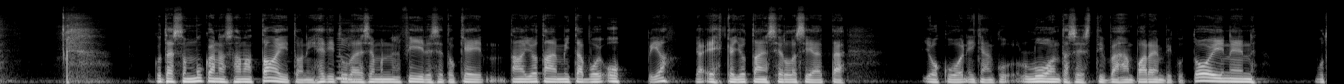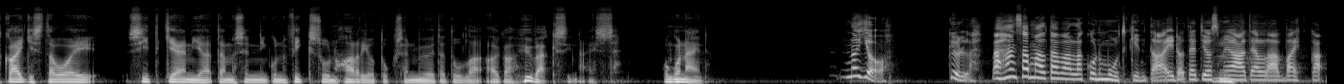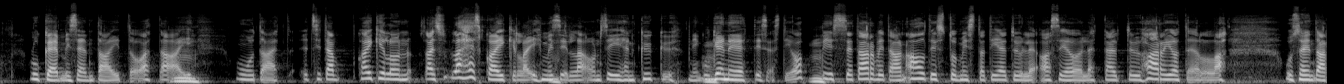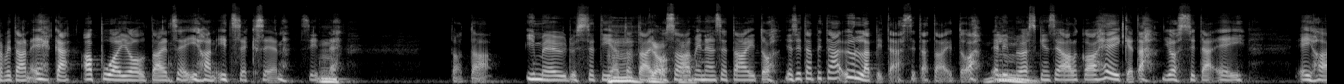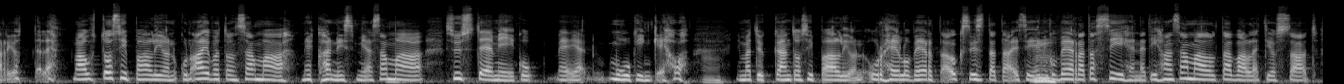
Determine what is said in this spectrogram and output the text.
Kun tässä on mukana sana taito, niin heti mm. tulee semmoinen fiilis, että okei, tämä on jotain, mitä voi oppia ja ehkä jotain sellaisia, että joku on ikään kuin luontaisesti vähän parempi kuin toinen, mutta kaikista voi sitkeän ja tämmöisen niin kuin fiksun harjoituksen myötä tulla aika hyväksi näissä. Onko näin? No joo, kyllä. Vähän samalla tavalla kuin muutkin taidot. Että jos me mm. ajatellaan vaikka lukemisen taitoa tai mm muuta. Että et sitä kaikilla on, tai lähes kaikilla ihmisillä on siihen kyky niin kuin mm. geneettisesti oppia. Mm. Se tarvitaan altistumista tietyille asioille, täytyy harjoitella. Usein tarvitaan ehkä apua joltain, se ihan itsekseen sinne mm. tota, imeydy se tieto mm, tai ja, osaaminen, se taito. Ja sitä pitää ylläpitää sitä taitoa. Mm. Eli myöskin se alkaa heiketä, jos sitä ei – ei harjoittele. Mä oon tosi paljon, kun aivot on samaa mekanismia, samaa systeemiä kuin meidän muukin keho, mm. niin mä tykkään tosi paljon urheiluvertauksista tai siihen mm. niin kuin verrata siihen, että ihan samalla tavalla, että jos sä oot,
